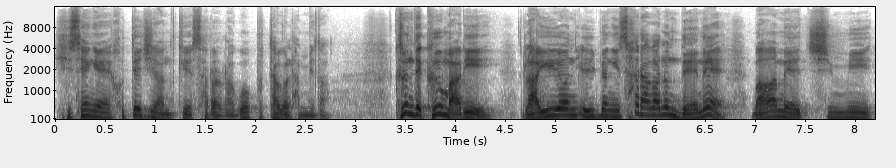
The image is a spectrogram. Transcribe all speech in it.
희생에 헛되지 않게 살아라고 부탁을 합니다. 그런데 그 말이 라이언 일병이 살아가는 내내 마음에 짐이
